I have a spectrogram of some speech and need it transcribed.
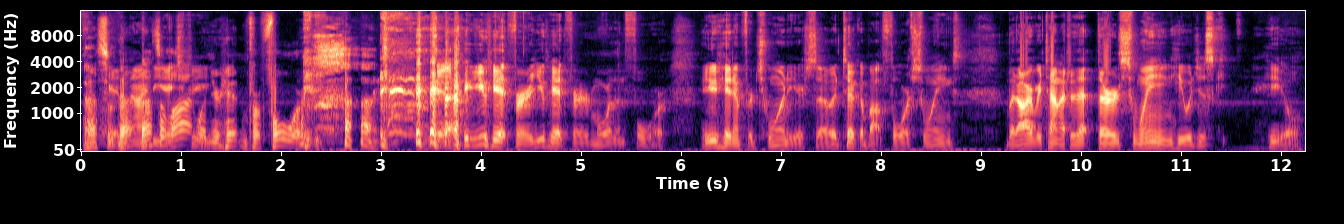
That's Yeah, that, that's a 90 lot HP. when you're hitting for four. you hit for you hit for more than four. You hit him for twenty or so. It took about four swings, but every time after that third swing, he would just heal.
